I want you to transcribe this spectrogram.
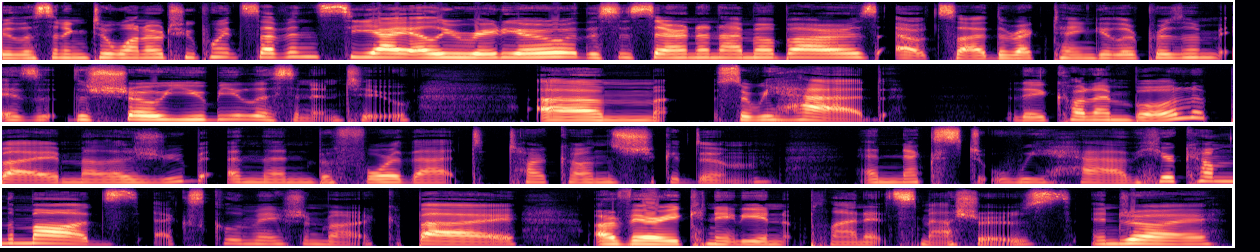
You're listening to 102.7 CILU Radio. This is Sarah Nanaimo Bars. Outside the Rectangular Prism is the show you be listening to. Um, so we had Les Collemboles by Malajube, and then before that, Tarkan's Shikadum. And next we have Here Come the Mods! exclamation mark by our very Canadian Planet Smashers. Enjoy!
